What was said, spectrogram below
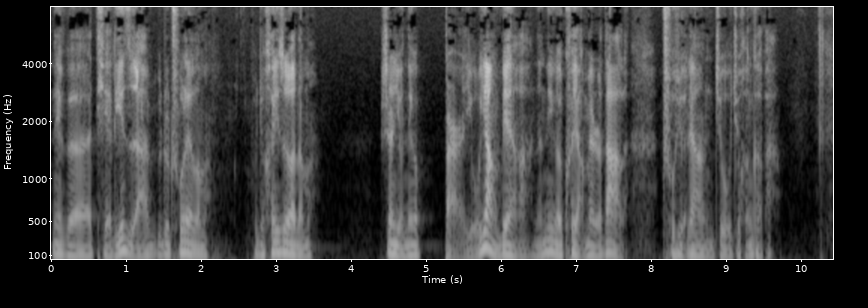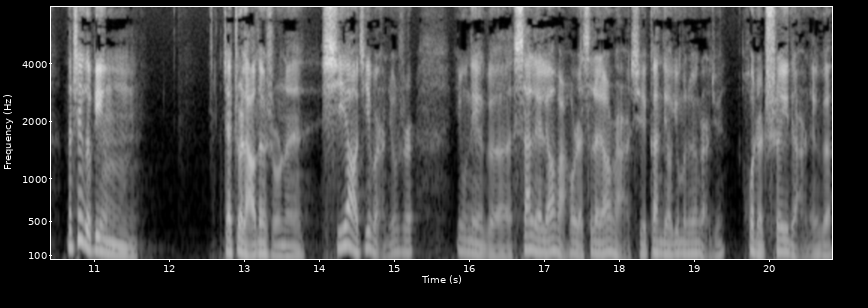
那个铁离子啊不就出来了吗？不就黑色的吗？甚至有那个板油样便啊，那那个溃疡面就大了，出血量就就很可怕。那这个病在治疗的时候呢，西药基本上就是用那个三联疗法或者四联疗法去干掉幽门螺旋杆菌，或者吃一点那个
